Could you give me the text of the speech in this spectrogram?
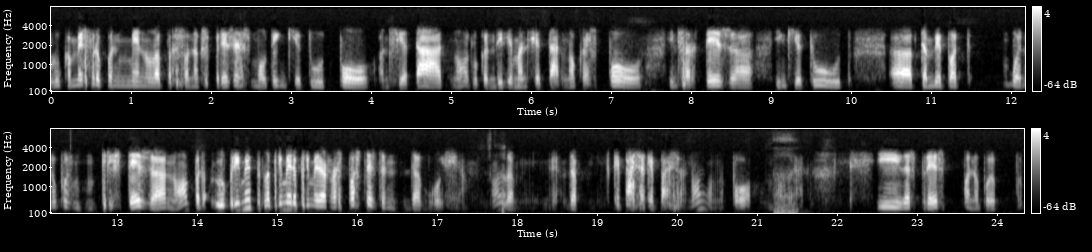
el que més freqüentment la persona expressa és molta inquietud, por, ansietat, no? El que en diríem ansietat, no? Que és por, incertesa, inquietud, eh, també pot bueno, pues, tristesa, no? Però lo primer, la primera primera resposta és d'angoixa, no? De, de, de, què passa, què passa, no? Una por molt gran. I després, bueno, pues, a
